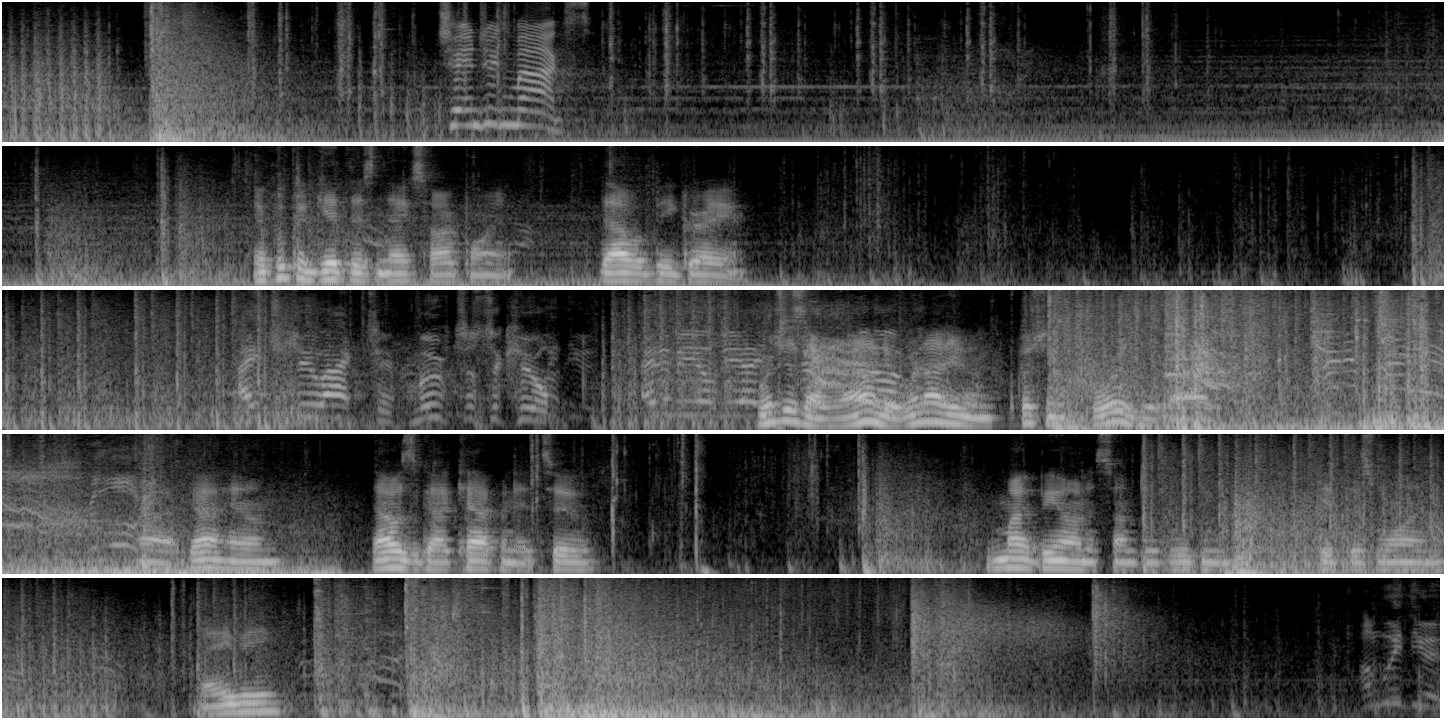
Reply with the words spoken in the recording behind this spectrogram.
Changing mags. If we could get this next hard point, that would be great. HQ active. Move to secure. Enemy on the We're just around it. We're not even pushing towards it. Right. Alright, got him. That was the guy capping it too. We might be onto something if we can get this one. Maybe. I'm with you.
